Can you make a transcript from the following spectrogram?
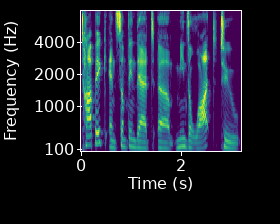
topic and something that um, means a lot to,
